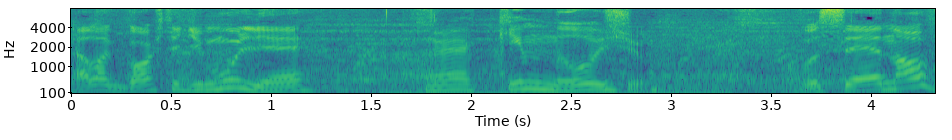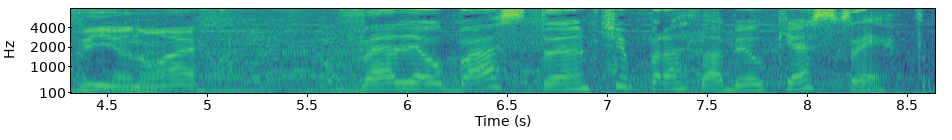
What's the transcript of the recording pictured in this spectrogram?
ela gosta de mulher. É, que nojo. Você é novinha, não é? Velha o bastante para saber o que é certo,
